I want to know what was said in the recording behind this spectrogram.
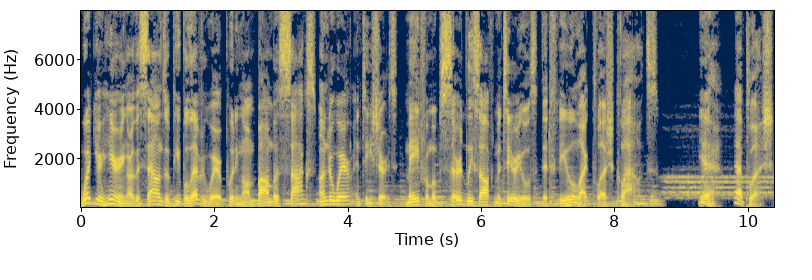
What you're hearing are the sounds of people everywhere putting on Bombas socks, underwear, and t-shirts made from absurdly soft materials that feel like plush clouds. Yeah, that plush.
